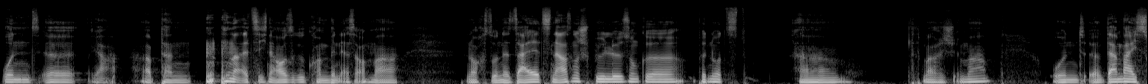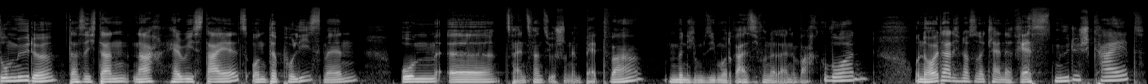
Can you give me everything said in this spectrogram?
Und äh, ja, habe dann, als ich nach Hause gekommen bin, erst auch mal noch so eine Salz-Nasenspüllösung benutzt. Ähm, das mache ich immer. Und äh, dann war ich so müde, dass ich dann nach Harry Styles und The Policeman um äh, 22 Uhr schon im Bett war und bin ich um 7.30 Uhr von alleine wach geworden. Und heute hatte ich noch so eine kleine Restmüdigkeit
